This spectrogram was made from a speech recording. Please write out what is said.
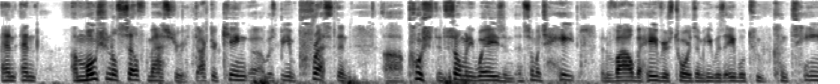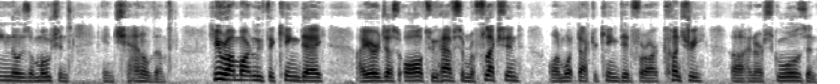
and, and emotional self mastery. Dr. King uh, was being pressed and uh, pushed in so many ways and, and so much hate and vile behaviors towards him. He was able to contain those emotions and channel them. Here on Martin Luther King Day, I urge us all to have some reflection on what Dr. King did for our country uh, and our schools and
